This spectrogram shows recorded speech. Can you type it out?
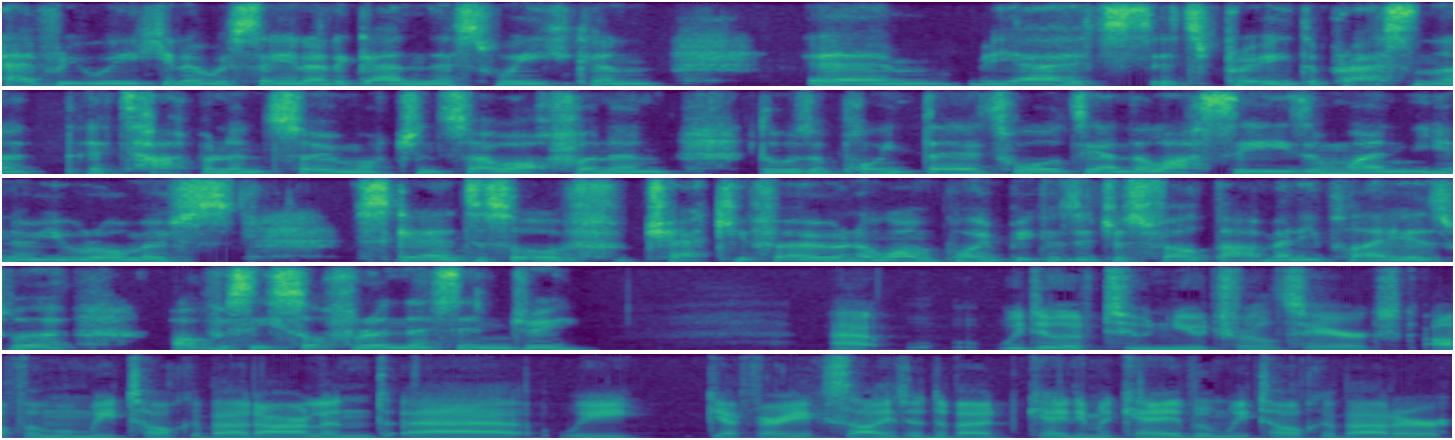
every week you know we're seeing it again this week, and um, yeah, it's it's pretty depressing that it's happening so much and so often. And there was a point there towards the end of last season when you know you were almost scared to sort of check your phone at one point because it just felt that many players were obviously suffering this injury. Uh, we do have two neutrals here. Often when we talk about Ireland, uh, we get very excited about Katie McCabe and we talk about her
